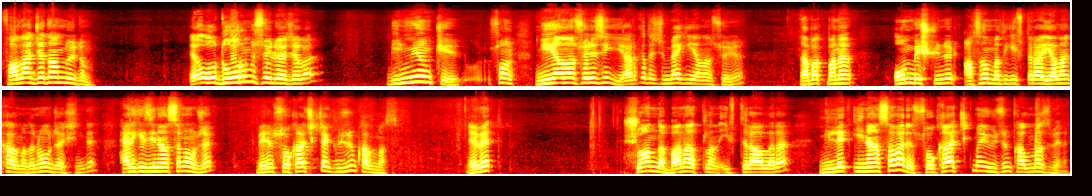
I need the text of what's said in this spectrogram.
falancadan duydum. E o doğru mu söylüyor acaba? Bilmiyorum ki. Son niye yalan söylesin ki? Ya arkadaşım belki yalan söylüyor. Na bak bana 15 gündür atılmadık iftira yalan kalmadı. Ne olacak şimdi? Herkes inansa ne olacak? Benim sokağa çıkacak yüzüm kalmaz. Evet. Şu anda bana atılan iftiralara millet inansa var ya sokağa çıkmaya yüzüm kalmaz benim.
